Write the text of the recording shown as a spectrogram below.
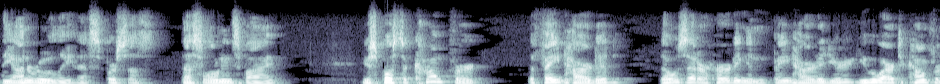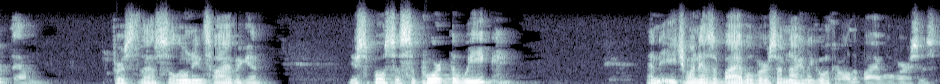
the unruly. That's 1 Thessalonians 5. You're supposed to comfort the faint hearted, those that are hurting and faint hearted. You are to comfort them. 1 Thessalonians 5 again. You're supposed to support the weak. And each one has a Bible verse. I'm not going to go through all the Bible verses.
